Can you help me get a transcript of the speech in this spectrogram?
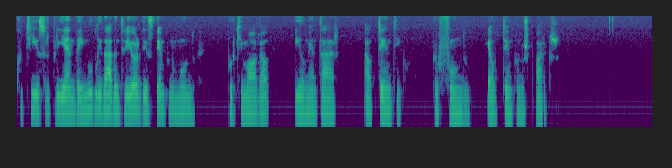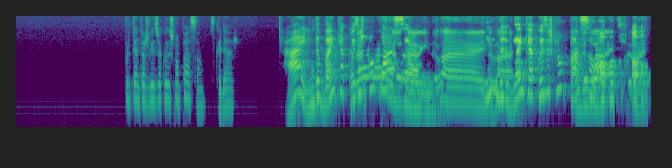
cotia surpreende a imobilidade anterior desse tempo no mundo, porque imóvel, elementar, autêntico, profundo é o tempo nos parques. Portanto, às vezes há coisas que não passam, se calhar. Ai, ainda bem que há coisas que não passam. Ainda bem, Ainda bem que há coisas que não passam. Ou- ainda ou-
